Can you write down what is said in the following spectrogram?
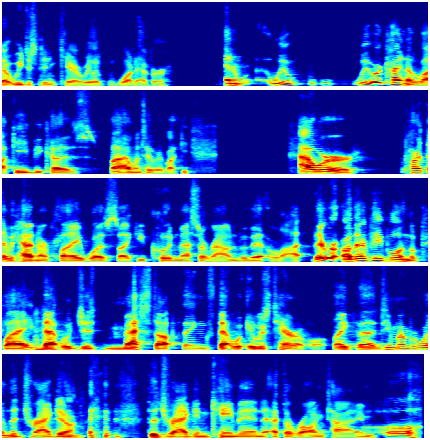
that we just didn't care. We like, whatever. And we we were kind of lucky because well, I wouldn't say we were lucky. Our part that we had in our play was like you could mess around with it a lot. There were other people in the play Mhm. that would just messed up things that w- it was terrible. Like the do you remember when the dragon the dragon came in at the wrong time? Oh,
